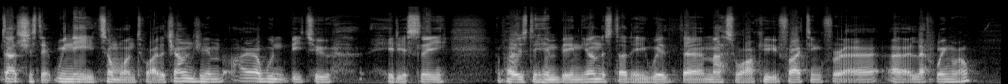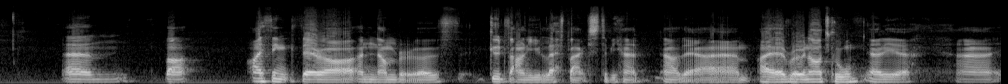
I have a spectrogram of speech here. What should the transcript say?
that's just it. We need someone to either challenge him. I, I wouldn't be too hideously opposed to him being the understudy with uh, Masuaku fighting for a, a left wing role. Um, but I think there are a number of good value left backs to be had out there. Um, I wrote an article earlier. Uh,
